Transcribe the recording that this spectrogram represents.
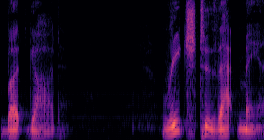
But God reached to that man,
